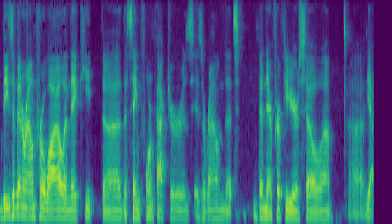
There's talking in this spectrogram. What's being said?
these have been around for a while and they keep the the same form factor is is around that's been there for a few years. So uh, uh, yeah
